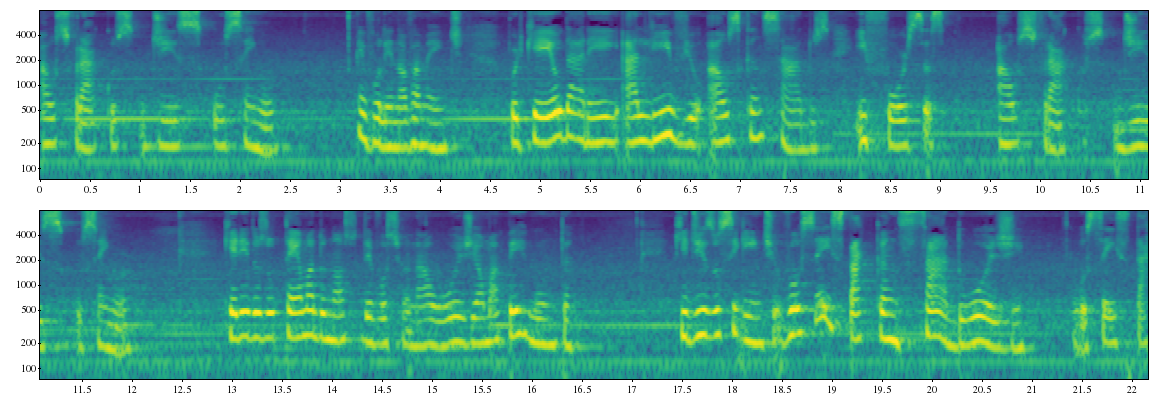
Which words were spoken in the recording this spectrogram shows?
aos fracos, diz o Senhor. Eu vou ler novamente. Porque eu darei alívio aos cansados e forças aos fracos, diz o Senhor. Queridos, o tema do nosso devocional hoje é uma pergunta que diz o seguinte: Você está cansado hoje? Você está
